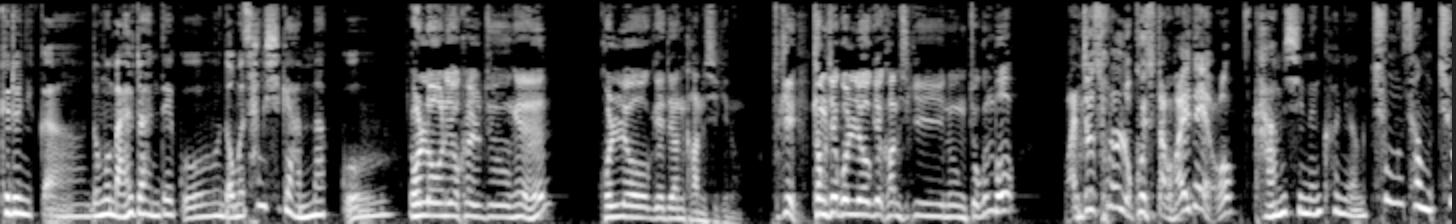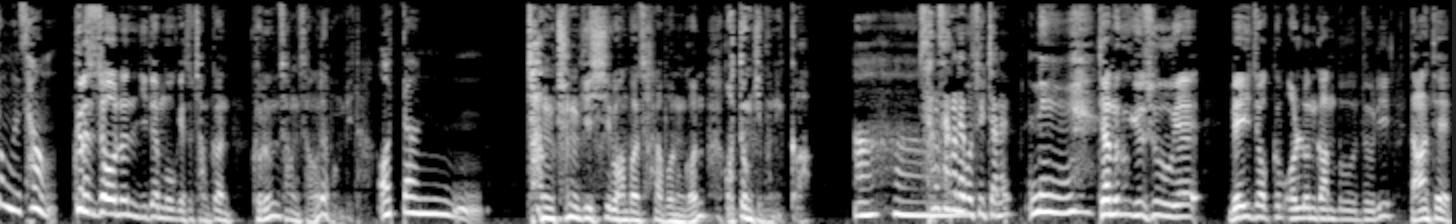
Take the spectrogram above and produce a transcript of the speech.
그러니까 너무 말도 안 되고 너무 상식에 안 맞고 언론의 역할 중에 권력에 대한 감시 기능. 특히 경제 권력의 감시 기능 쪽은 뭐 완전 손을 놓고 있었다고 봐야 돼요. 감시는커녕 충성 충성 그래서 저는 이 대목에서 잠깐 그런 상상을 해봅니다. 어떤 장춘기 씨로 한번 살아보는 건 어떤 기분일까? 아하 상상을 해볼 수 있잖아요. 네 대한민국 유수의 메이저급 언론 간부들이 나한테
